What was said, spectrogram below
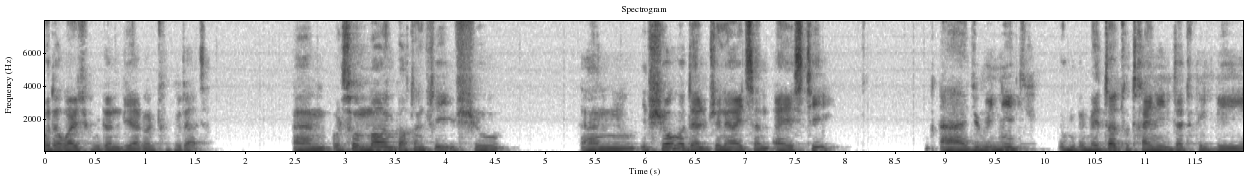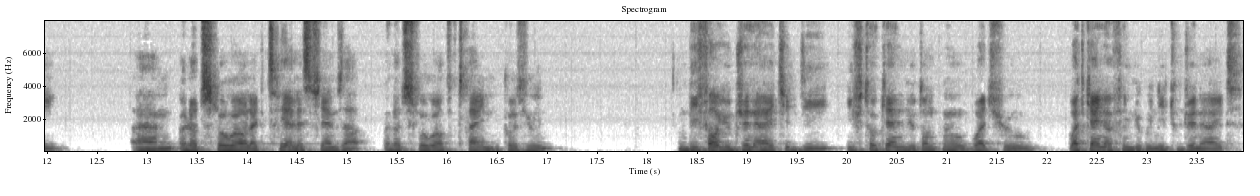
Otherwise, you wouldn't be able to do that. Um, also, more importantly, if you um, if your model generates an AST, uh, you will need a method to train it that will be um, a lot slower. Like tree LSTMs are a lot slower to train because you before you generated the if token, you don't know what you what kind of thing you will need to generate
